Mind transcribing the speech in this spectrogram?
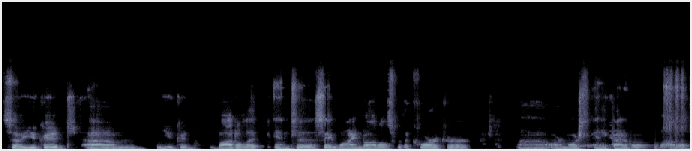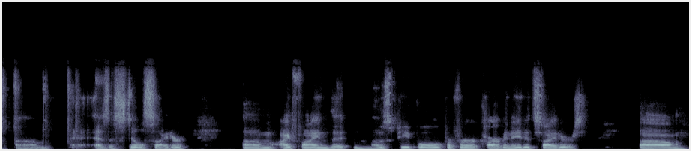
so you could um, you could bottle it into say wine bottles with a cork or uh, or more any kind of a bottle um, as a still cider. Um, I find that most people prefer carbonated ciders. Um,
